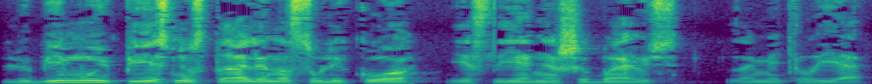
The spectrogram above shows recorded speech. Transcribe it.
Любимую песню Сталина Сулико, если я не ошибаюсь, заметил я.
